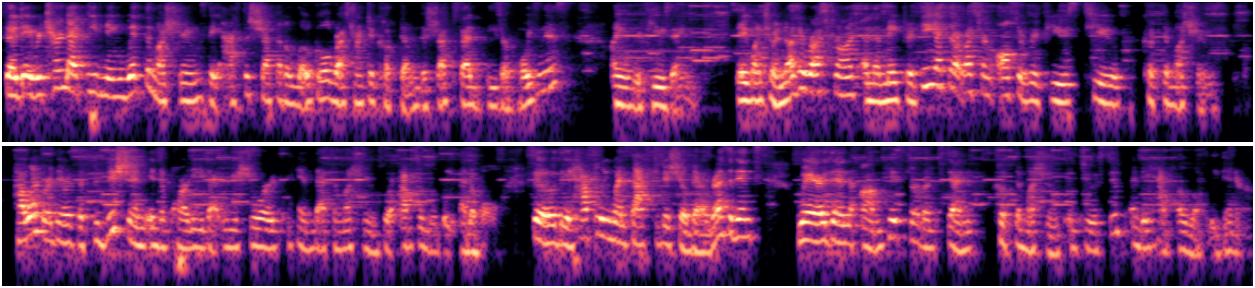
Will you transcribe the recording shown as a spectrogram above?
So they returned that evening with the mushrooms. They asked the chef at a local restaurant to cook them. The chef said, These are poisonous. I am refusing. They went to another restaurant, and the maitre d' at that restaurant also refused to cook the mushrooms. However, there was a physician in the party that reassured him that the mushrooms were absolutely edible. So they happily went back to the Schobert residence, where then um, his servants then cooked the mushrooms into a soup, and they had a lovely dinner.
